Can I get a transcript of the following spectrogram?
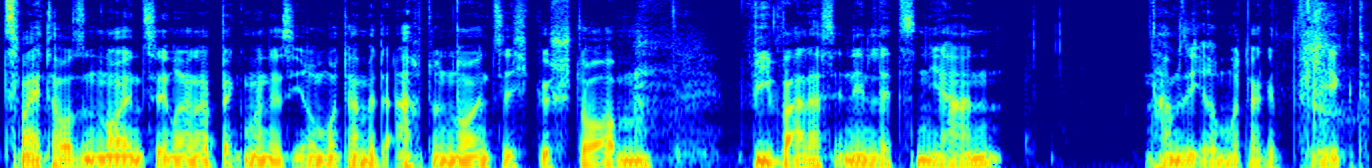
2019, Reinhold Beckmann, ist ihre Mutter mit 98 gestorben. Wie war das in den letzten Jahren? Haben Sie Ihre Mutter gepflegt?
